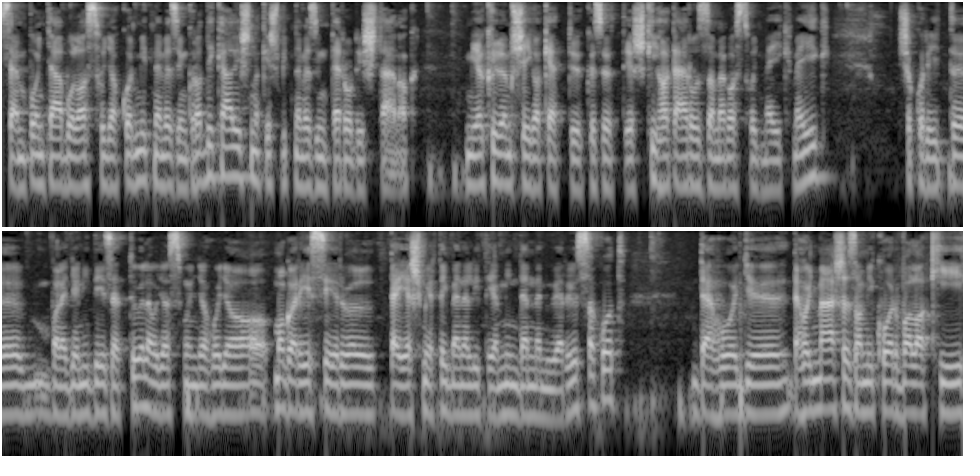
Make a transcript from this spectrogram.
szempontjából az, hogy akkor mit nevezünk radikálisnak, és mit nevezünk terroristának. Mi a különbség a kettő között, és ki határozza meg azt, hogy melyik melyik és akkor itt van egy olyan idézet tőle, hogy azt mondja, hogy a maga részéről teljes mértékben elítél minden nemű erőszakot, de hogy, de hogy más az, amikor valaki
